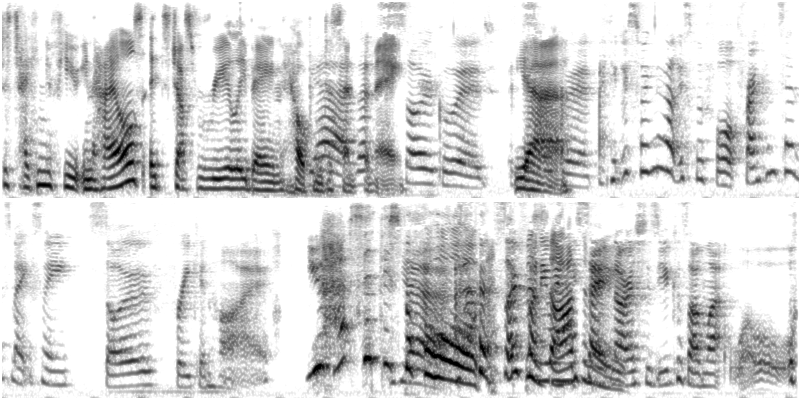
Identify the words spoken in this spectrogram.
just taking a few inhales. It's just really been helping yeah, to scent for me. So good. It's Yeah. So good. I think we've spoken about this before. Frankincense makes me so freaking high. You have said this Yeah. before. it's so funny bizarre when you say me. it nourishes you because I'm like, whoa.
